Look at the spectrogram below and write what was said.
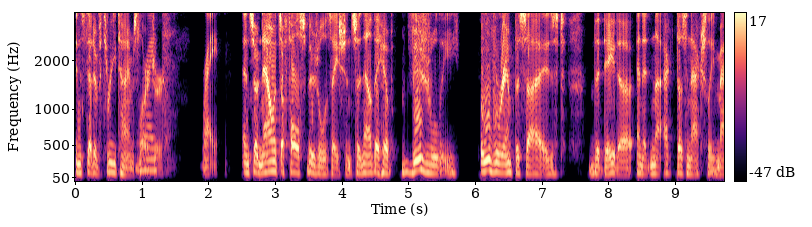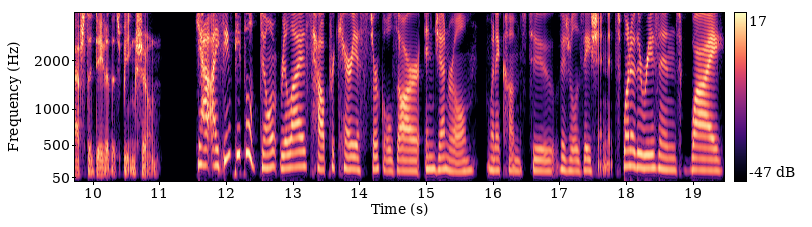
instead of three times larger. Right. right. And so now it's a false visualization. So now they have visually overemphasized the data and it not, doesn't actually match the data that's being shown. Yeah, I think people don't realize how precarious circles are in general when it comes to visualization. It's one of the reasons why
